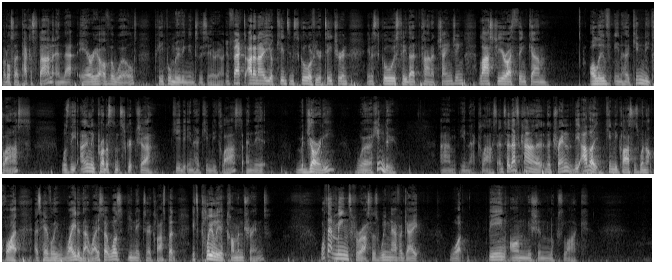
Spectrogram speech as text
but also Pakistan and that area of the world, people moving into this area. In fact, I don't know, your kids in school, or if you're a teacher in, in a school, you see that kind of changing. Last year, I think um, Olive in her kindy class was the only Protestant scripture kid in her kindy class, and the majority were Hindu um, in that class. And so that's kind of the, the, trend. The other kindy classes were not quite as heavily weighted that way, so it was unique to her class, but it's clearly a common trend. What that means for us as we navigate what being on mission looks like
